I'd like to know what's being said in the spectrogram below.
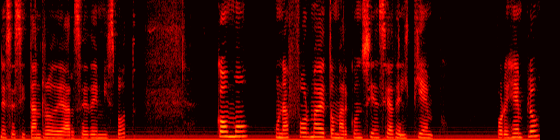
necesitan rodearse de misbot. como una forma de tomar conciencia del tiempo. Por ejemplo,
